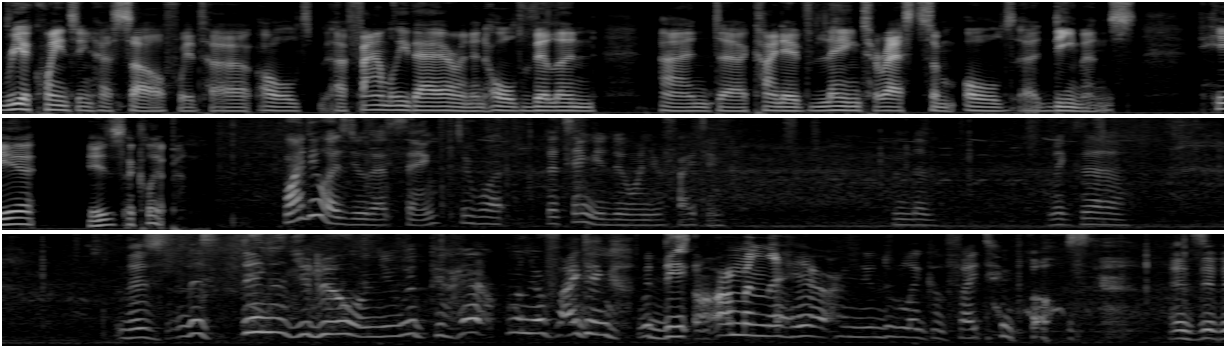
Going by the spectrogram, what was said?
reacquainting herself with her old uh, family there and an old villain and uh, kind of laying to rest some old uh, demons. Here is a clip. Why do you always do that thing? Do what? The thing you do when you're fighting. And the, like the, this this thing that you do when you whip your hair when you're fighting with the arm and the hair and you do like a fighting pose. It's a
